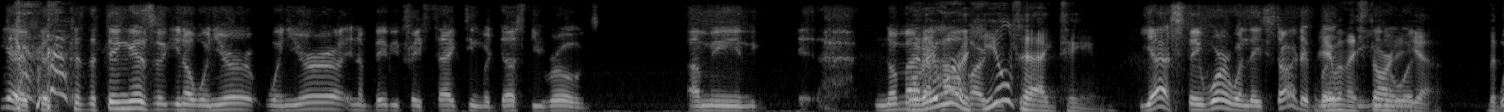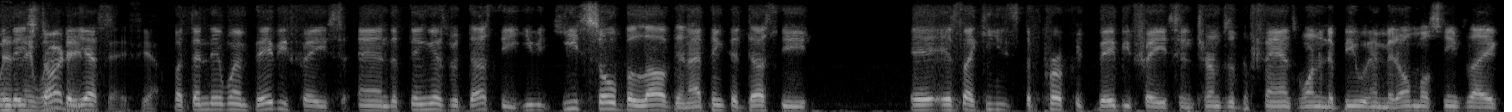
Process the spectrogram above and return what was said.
yeah, because the thing is, you know, when you're when you're in a babyface tag team with Dusty Rhodes, I mean, no Well, matter they how were a heel tag team. Yes, they were when they started. Yeah, when they you know, started, yeah. But when they went started, yes. babyface, yeah. But then they went babyface, and the thing is with Dusty, he he's so beloved, and I think that Dusty, i- it's like he's the perfect babyface in terms of the fans wanting to be with him. It almost seems like,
